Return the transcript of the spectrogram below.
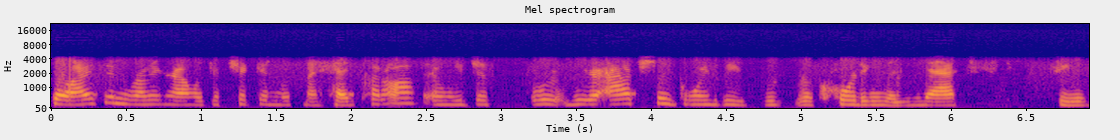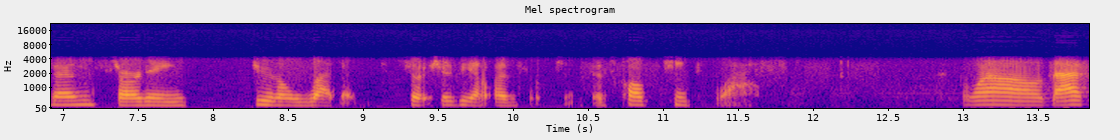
so I've been running around like a chicken with my head cut off, and we just we're, we're actually going to be re- recording the next season starting June 11th. So it should be out by the 14th. It's called Pink Blast. Wow, that's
